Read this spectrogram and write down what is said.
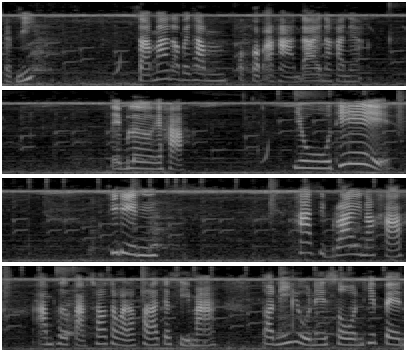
แบบนี้ สามารถเอาไปทำประกอบอาหารได้นะคะ เนี่ย เต็มเลยค่ะ อยู่ที่ที่ดิน50ไร่นะคะอำเภอปากช่องจังหวัดนครราชสีมา ตอนนี้อยู่ในโซนที่เป็น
